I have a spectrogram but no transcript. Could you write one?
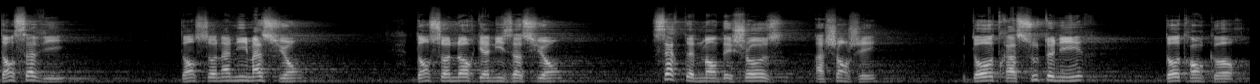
dans sa vie, dans son animation, dans son organisation, certainement des choses à changer, d'autres à soutenir, d'autres encore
